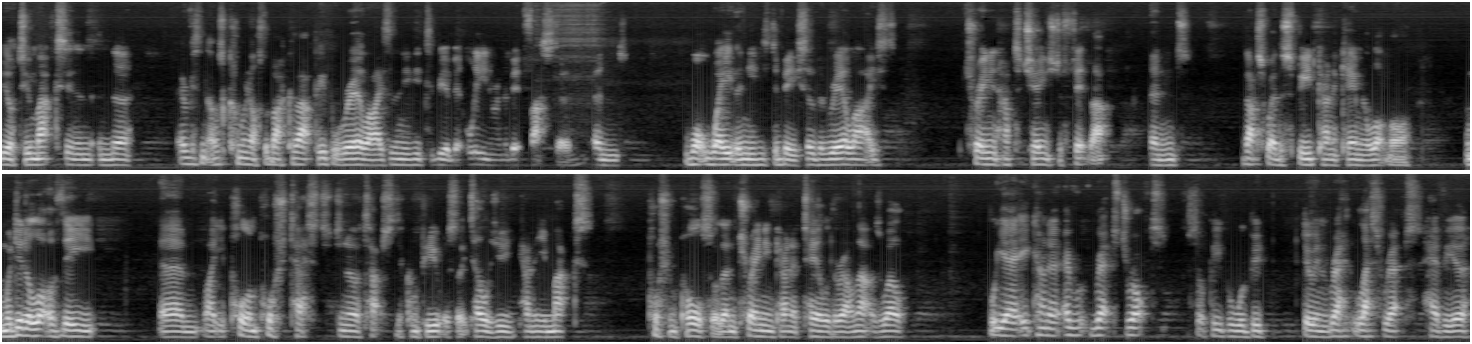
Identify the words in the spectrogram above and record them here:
the O2 maxing and, and the everything that was coming off the back of that. People realized they needed to be a bit leaner and a bit faster, and what weight they needed to be. So they realized training had to change to fit that, and that's where the speed kind of came in a lot more. And we did a lot of the um, like your pull and push tests, you know, attached to the computer, so it tells you kind of your max push and pull. So then training kind of tailored around that as well. But yeah, it kind of reps dropped, so people would be doing re- less reps, heavier,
